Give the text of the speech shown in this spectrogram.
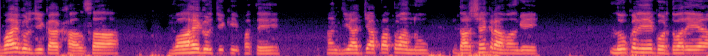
ਵਾਹਿਗੁਰੂ ਜੀ ਕਾ ਖਾਲਸਾ, ਵਾਹਿਗੁਰੂ ਜੀ ਕੀ ਫਤਿਹ। ਹਾਂਜੀ, ਅੱਜ ਆਪਾਂ ਤੁਹਾਨੂੰ ਦਰਸ਼ਨ ਕਰਾਵਾਂਗੇ। ਲੋਕਲ ਇਹ ਗੁਰਦੁਆਰੇ ਆ,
